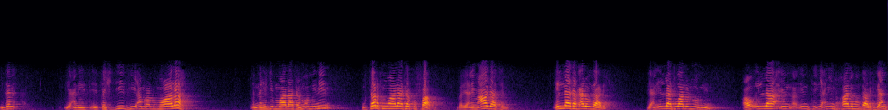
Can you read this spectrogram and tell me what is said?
إذا يعني تشديد في أمر الموالاة أنه يجب موالاة المؤمنين وترك موالاة الكفار. يعني معاداتهم إلا تفعلوا ذلك. يعني إلا توالوا المؤمنين. أو إلا إن, إن يعني إن تخالفوا ذلك. بأن,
